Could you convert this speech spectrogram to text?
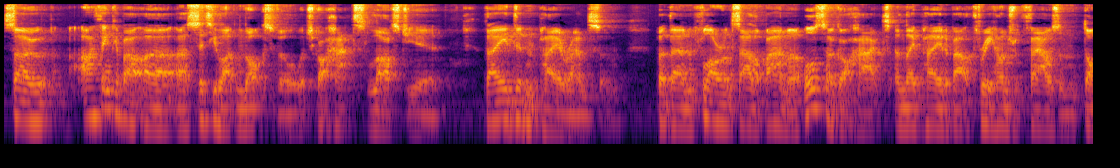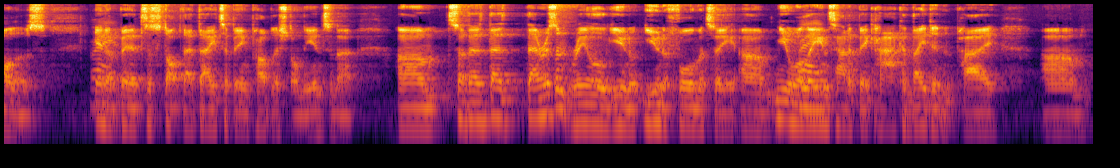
so I think about a, a city like Knoxville, which got hacked last year. They didn't pay a ransom. But then Florence, Alabama also got hacked and they paid about $300,000 right. in a bid to stop their data being published on the internet. Um, so there, there, there isn't real uni- uniformity. Um, New Orleans right. had a big hack and they didn't pay. Um,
